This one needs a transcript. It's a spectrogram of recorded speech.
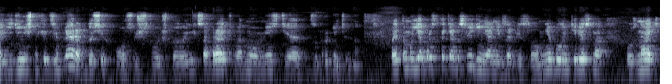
единичных экземплярах до сих пор существуют, что их собрать в одном месте затруднительно. Поэтому я просто хотя бы сведения о них записывал. Мне было интересно узнать,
